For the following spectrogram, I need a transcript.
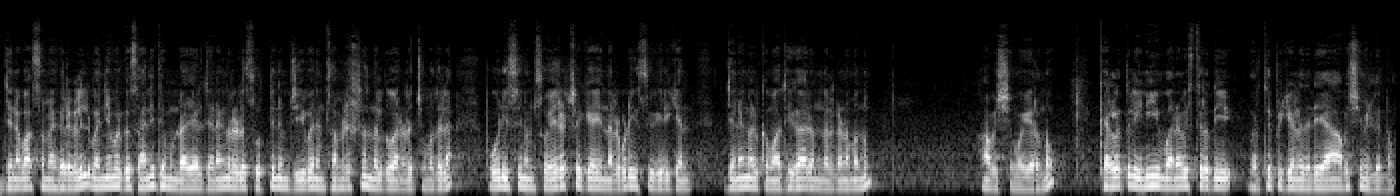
ജനവാസ മേഖലകളിൽ വന്യമൃഗ സാന്നിധ്യമുണ്ടായാൽ ജനങ്ങളുടെ സ്വത്തിനും ജീവനും സംരക്ഷണം നൽകുവാനുള്ള ചുമതല പോലീസിനും സ്വയരക്ഷയ്ക്കായി നടപടി സ്വീകരിക്കാൻ ജനങ്ങൾക്കും അധികാരം നൽകണമെന്നും ആവശ്യമുയർന്നു. കേരളത്തിൽ ഇനിയും വനവിസ്തൃതി വർദ്ധിപ്പിക്കേണ്ടതിന്റെ ആവശ്യമില്ലെന്നും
